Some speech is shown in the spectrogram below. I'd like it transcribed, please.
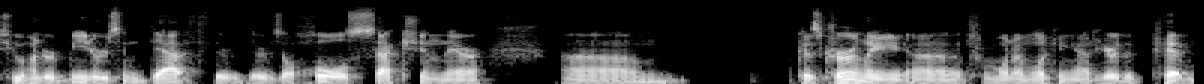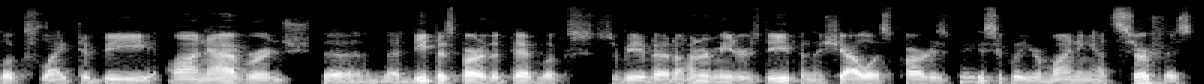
200 meters in depth, there, there's a whole section there um, because currently, uh, from what I'm looking at here, the pit looks like to be on average, the, the deepest part of the pit looks to be about 100 meters deep, and the shallowest part is basically you're mining at surface.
